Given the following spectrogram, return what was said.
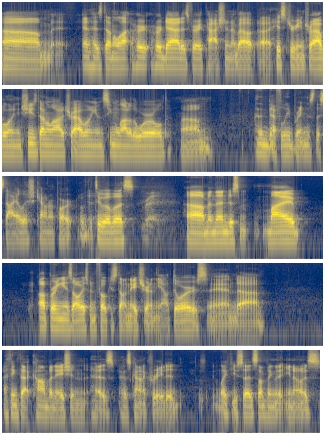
um, and has done a lot. Her her dad is very passionate about uh, history and traveling, and she's done a lot of traveling and seen a lot of the world. Um, and then definitely brings the stylish counterpart of the two of us. Right. Um, and then just my upbringing has always been focused on nature and the outdoors, and uh, I think that combination has has kind of created, like you said, something that you know is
